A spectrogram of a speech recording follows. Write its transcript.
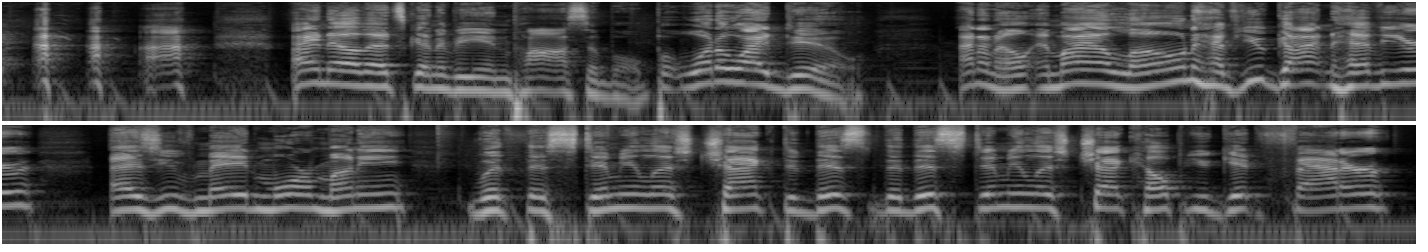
I know that's going to be impossible, but what do I do? I don't know. Am I alone? Have you gotten heavier as you've made more money with this stimulus check? Did this did this stimulus check help you get fatter?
